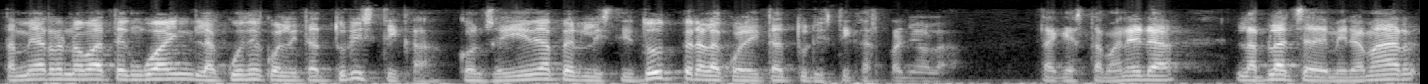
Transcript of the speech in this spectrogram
també ha renovat enguany la Q de qualitat turística, concedida per l'Institut per a la Qualitat Turística Espanyola. D'aquesta manera, la platja de Miramar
